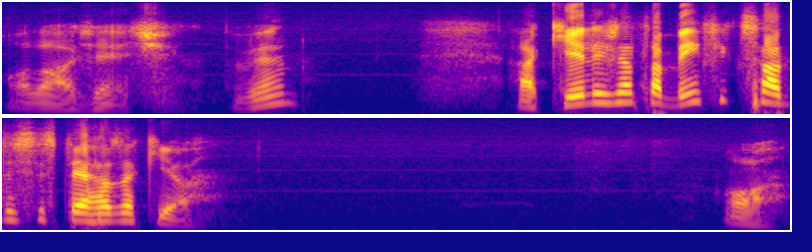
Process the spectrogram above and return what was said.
Olha lá, gente. Tá vendo? Aqui ele já tá bem fixado, esses terras aqui, ó. Ó.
